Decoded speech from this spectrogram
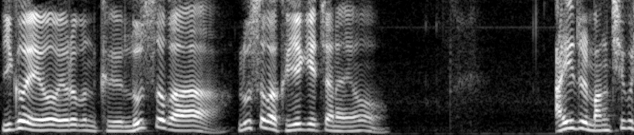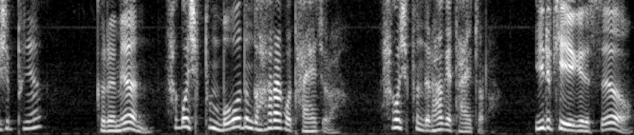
이거예요. 여러분, 그, 루소가, 루소가 그 얘기 했잖아요. 아이들 망치고 싶으냐? 그러면 하고 싶은 모든 거 하라고 다 해줘라. 하고 싶은 대로 하게 다 해줘라. 이렇게 얘기를 했어요.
